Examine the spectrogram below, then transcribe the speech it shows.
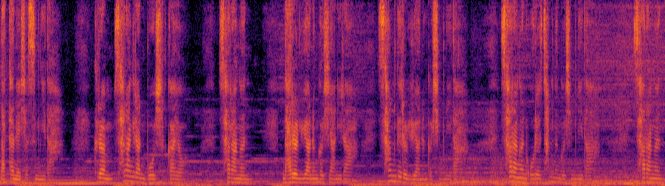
나타내셨습니다. 그럼 사랑이란 무엇일까요? 사랑은 나를 위하는 것이 아니라 상대를 위하는 것입니다. 사랑은 오래 참는 것입니다. 사랑은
